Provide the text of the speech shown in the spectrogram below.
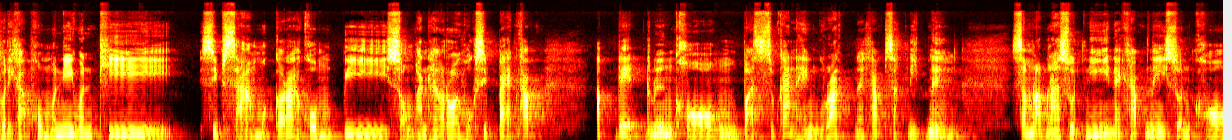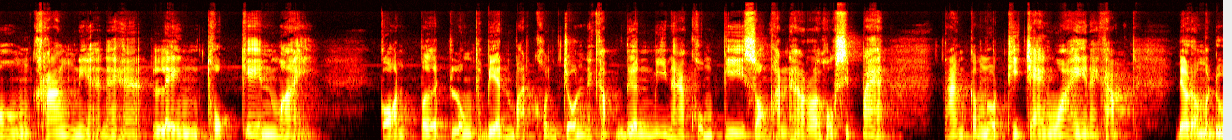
วัสดีครับผมวันนี้วันที่ 13 มกราคมปี 2568 ครับ อัปเดตเรื่องของบัตรสวัสดิการแห่งรัฐนะครับ สักนิดหนึ่งสำหรับล่าสุดนี้นะครับในส่วนของคลังเนี่ยนะฮะเร่งถกเกณฑ์ใหม่ ก่อนเปิดลงทะเบียนบัตรคนจนนะครับ เดือนมีนาคมปี 2568 ตามกำหนดที่แจ้งไว้นะครับ เดี๋ยวเรามาดู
